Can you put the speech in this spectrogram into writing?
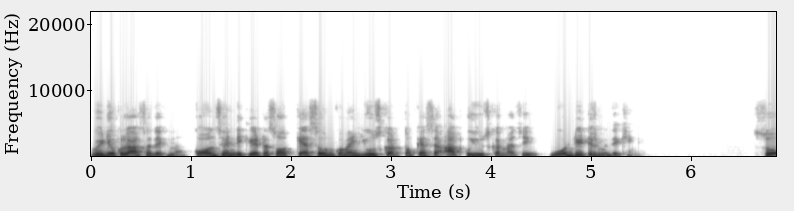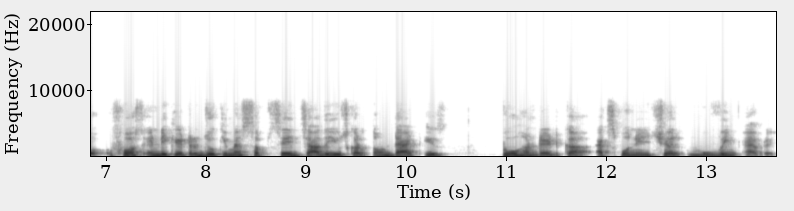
वीडियो को लास्ट से देखना, कौन से इंडिकेटर्स और कैसे उनको मैं यूज़ करता हूँ, कैसे आपको यूज़ करना चाहिए, वो डिटेल में देखेंगे। सो फ़र्स्ट इंडिकेटर जो कि मैं सबसे ज़्यादा यूज़ करता हूँ डैट इज़ 200 का एक्सपोनेंशियल मूविंग एवरेज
